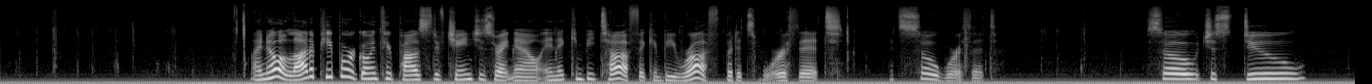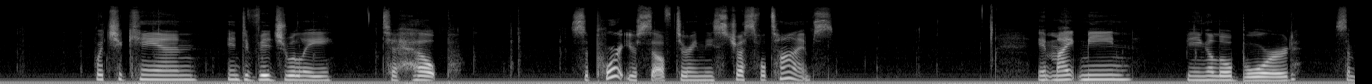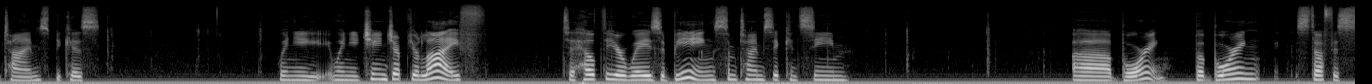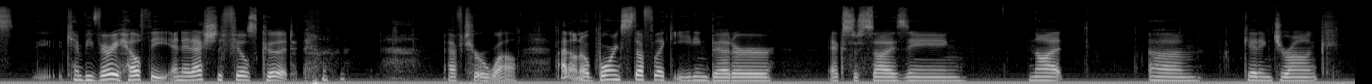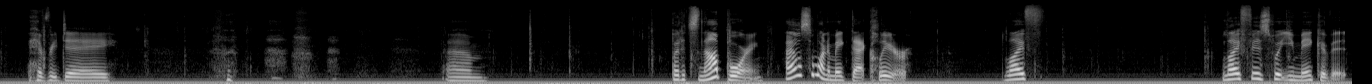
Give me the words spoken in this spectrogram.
I know a lot of people are going through positive changes right now, and it can be tough, it can be rough, but it's worth it. It's so worth it. So just do what you can individually to help support yourself during these stressful times. It might mean being a little bored sometimes because when you when you change up your life to healthier ways of being, sometimes it can seem uh, boring but boring stuff is can be very healthy and it actually feels good after a while. I don't know, boring stuff like eating better, exercising, not um, getting drunk every day. um, but it's not boring. I also want to make that clear. Life life is what you make of it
